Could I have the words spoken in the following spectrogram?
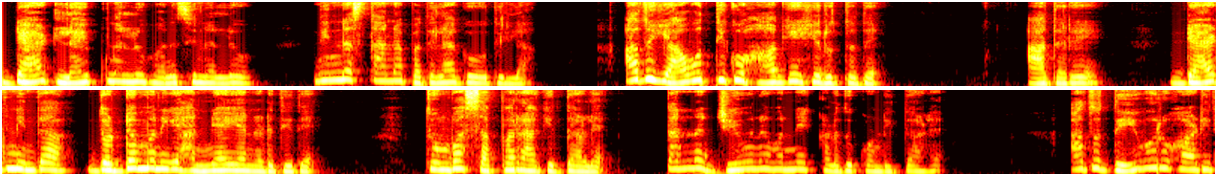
ಡ್ಯಾಡ್ ಲೈಫ್ನಲ್ಲೂ ಮನಸ್ಸಿನಲ್ಲೂ ನಿನ್ನ ಸ್ಥಾನ ಬದಲಾಗುವುದಿಲ್ಲ. ಅದು ಯಾವತ್ತಿಗೂ ಹಾಗೇ ಇರುತ್ತದೆ. ಆದರೆ ಡ್ಯಾಡ್ನಿಂದ ದೊಡ್ಡಮ್ಮನಿಗೆ ಅನ್ಯಾಯ ನಡೆದಿದೆ. ತುಂಬ ಸಫರ್ ಆಗಿದ್ದಾಳೆ. ತನ್ನ ಜೀವನವನ್ನೇ ಕಳೆದುಕೊಂಡಿದ್ದಾಳೆ. ಅದು ದೇವರು ಹಾಡಿದ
